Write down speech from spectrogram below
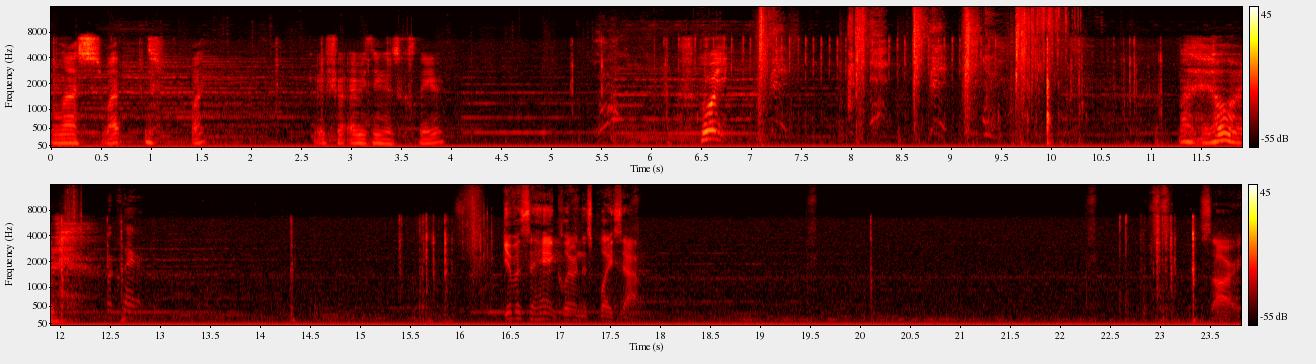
Unless what? what? Make sure everything is clear. Oi! My lord. We're clear. Give us a hand clearing this place out. Sorry.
